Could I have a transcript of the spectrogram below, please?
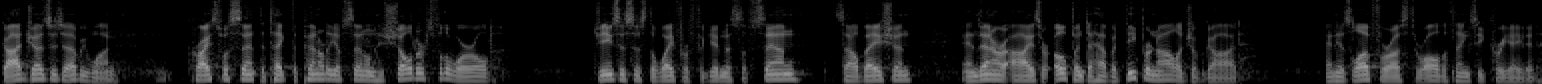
God judges everyone. Christ was sent to take the penalty of sin on his shoulders for the world. Jesus is the way for forgiveness of sin, salvation, and then our eyes are open to have a deeper knowledge of God and his love for us through all the things he created.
